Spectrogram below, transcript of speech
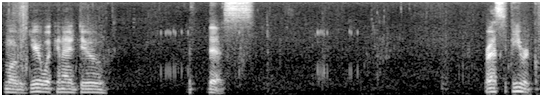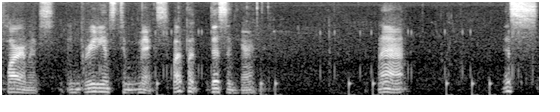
Come over here, what can I do with this? Recipe requirements. Ingredients to mix. If I put this in here, that, this,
